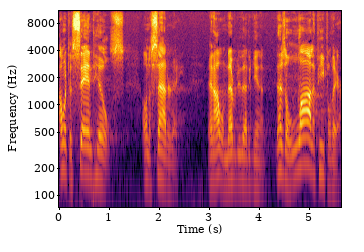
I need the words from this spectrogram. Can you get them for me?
I went to Sand Hills on a Saturday, and I will never do that again. There's a lot of people there.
